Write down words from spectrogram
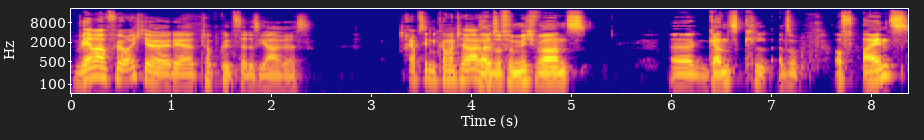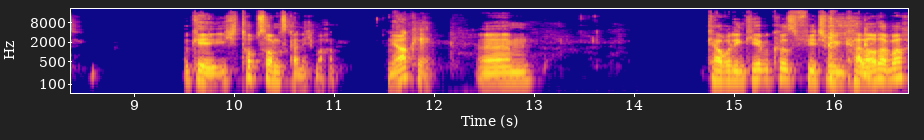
Wer war für euch der, der Top-Künstler des Jahres? Schreib's in die Kommentare. also für mich waren es äh, ganz klar, also auf eins, okay, ich Top-Songs kann ich machen. Ja, okay. Ähm, Caroline Kebekus featuring Karl Lauterbach.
